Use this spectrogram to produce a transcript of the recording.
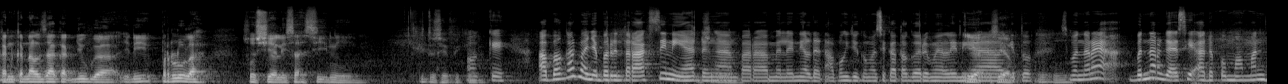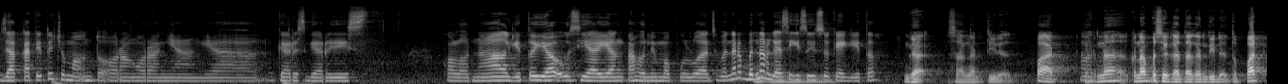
akan kenal zakat juga. Jadi perlulah sosialisasi ini. Itu saya pikir. Oke, abang kan banyak berinteraksi nih ya dengan para milenial dan abang juga masih kategori milenial siap. gitu. Sebenarnya benar gak sih ada pemahaman zakat itu cuma untuk orang-orang yang ya garis-garis kolonal gitu ya usia yang tahun 50-an. Sebenarnya benar gak sih isu-isu kayak gitu? nggak sangat tidak tepat karena kenapa saya katakan tidak tepat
